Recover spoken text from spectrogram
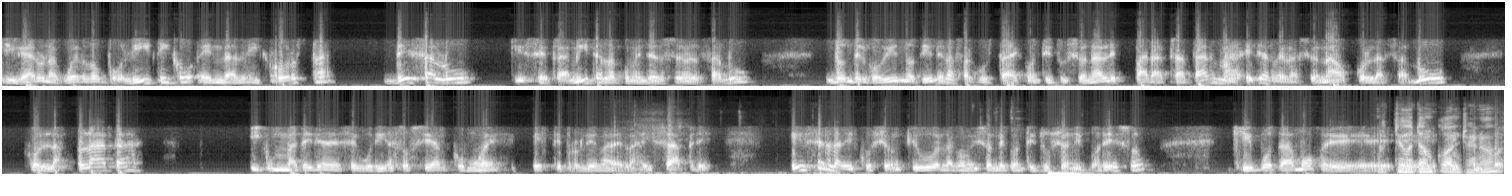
llegar a un acuerdo político en la ley corta de salud que se tramita en la Comisión Nacional de Salud, donde el gobierno tiene las facultades constitucionales para tratar materias relacionadas con la salud, con las platas y con materias de seguridad social como es este problema de las ISAPRES. Esa es la discusión que hubo en la Comisión de Constitución y por eso que votamos. Eh, Usted votó en eh, contra, ¿no?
